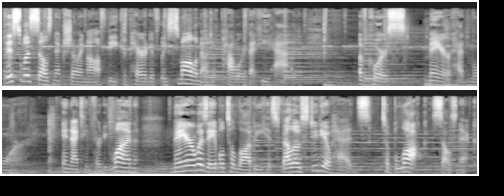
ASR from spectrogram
This was Selznick showing off the comparatively small amount of power that he had. Of course, Mayer had more. In 1931, Mayer was able to lobby his fellow studio heads to block Selznick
